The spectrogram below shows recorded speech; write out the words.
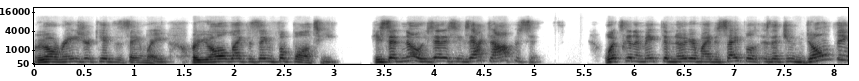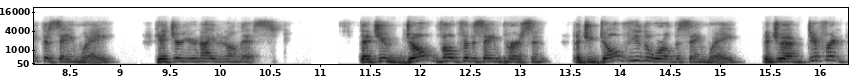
or you all raise your kids the same way, or you all like the same football team. He said, no, he said it's the exact opposite. What's going to make them know you're my disciples is that you don't think the same way, yet you're united on this. That you don't vote for the same person, that you don't view the world the same way, that you have different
